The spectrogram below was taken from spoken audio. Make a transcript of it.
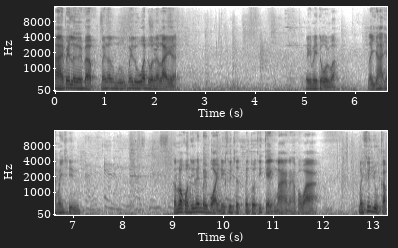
หายไปเลยแบบไม่ต้องรู้ไม่รู้ว่าโดนอะไรอะ เฮ้ยไม่โดนว่ะ ระยะยังไม่ชินสำหรับคนที่เล่นบ่อยๆนี่คือจะเป็นตัวที่เก่งมากนะครับ เพราะว่ามันขึ้นอยู่กับ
